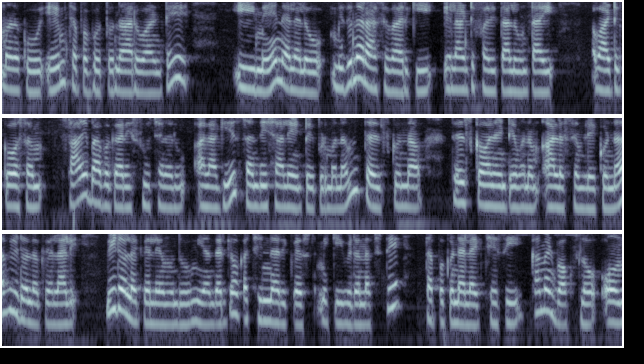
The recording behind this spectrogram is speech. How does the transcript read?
మనకు ఏం చెప్పబోతున్నారు అంటే ఈ మే నెలలో మిథున రాశి వారికి ఎలాంటి ఫలితాలు ఉంటాయి? వాటి కోసం సాయిబాబా గారి సూచనలు అలాగే సందేశాలు ఏంటో ఇప్పుడు మనం తెలుసుకుందాం. తెలుసుకోవాలంటే మనం ఆలస్యం లేకుండా వీడియోలోకి వెళ్ళాలి. వీడియోలోకి వెళ్ళే ముందు మీ అందరికీ ఒక చిన్న రిక్వెస్ట్. మీకు ఈ వీడియో నచ్చితే తప్పకుండా లైక్ చేసి కమెంట్ బాక్స్లో ఓం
